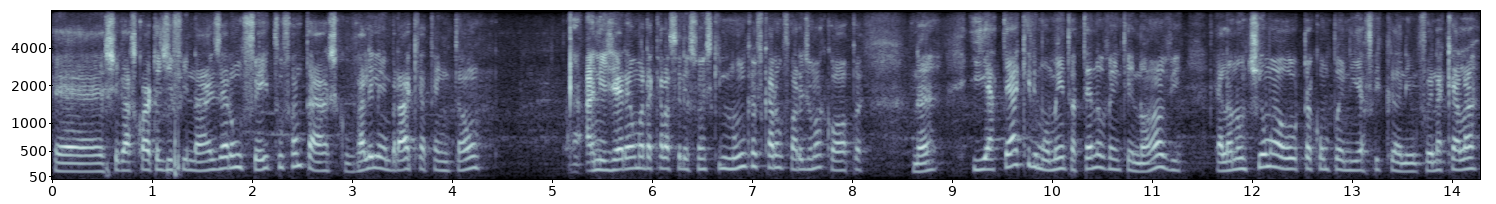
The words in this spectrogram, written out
É, chegar às quartas de finais era um feito fantástico. Vale lembrar que até então a Nigéria é uma daquelas seleções que nunca ficaram fora de uma Copa né? E até aquele momento, até 99, ela não tinha uma outra companhia africana. E foi naquela,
